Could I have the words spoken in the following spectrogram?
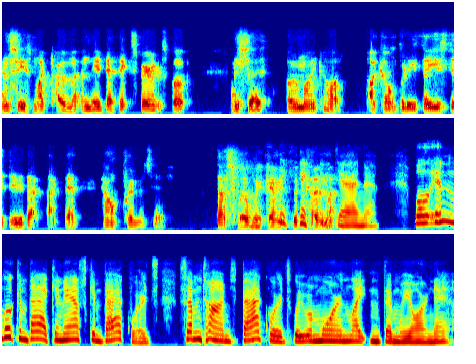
and sees my coma and near death experience book and says, Oh my God, I can't believe they used to do that back then. How primitive. That's where we're going with coma. yeah, I know. Well, in looking back and asking backwards, sometimes backwards we were more enlightened than we are now.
